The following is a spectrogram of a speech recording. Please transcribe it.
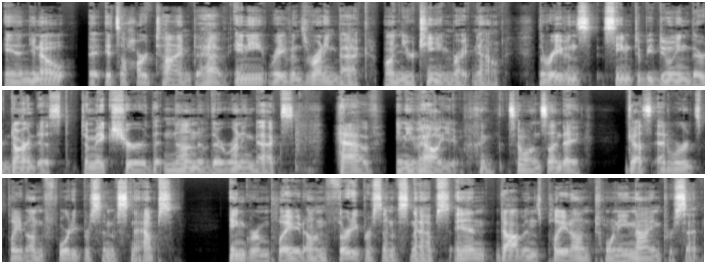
And you know, it's a hard time to have any Ravens running back on your team right now. The Ravens seem to be doing their darndest to make sure that none of their running backs have any value. so on Sunday, Gus Edwards played on 40% of snaps, Ingram played on 30% of snaps, and Dobbins played on 29%.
